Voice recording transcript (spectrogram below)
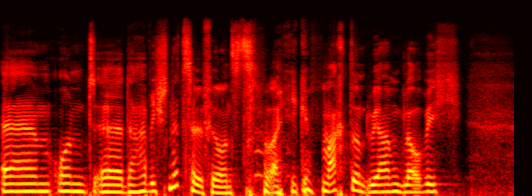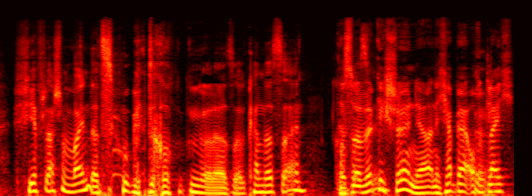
Ähm, und äh, da habe ich Schnitzel für uns zwei gemacht und wir haben, glaube ich, vier Flaschen Wein dazu getrunken oder so. Kann das sein? Das war wirklich schön, ja. Und ich habe ja auch gleich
